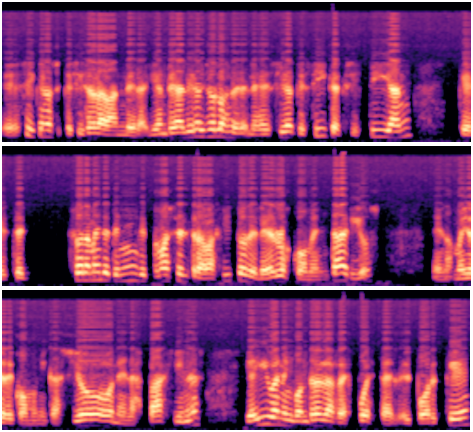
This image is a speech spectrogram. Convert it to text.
eh, sí, que, no, se- que se izara la bandera. Y en realidad yo los, les decía que sí, que existían, que este, solamente tenían que tomarse el trabajito de leer los comentarios en los medios de comunicación, en las páginas, y ahí iban a encontrar la respuesta, el, el por qué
